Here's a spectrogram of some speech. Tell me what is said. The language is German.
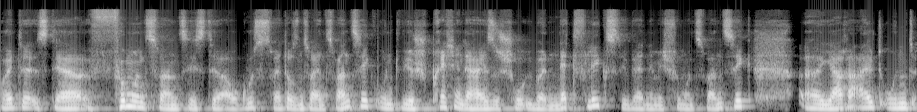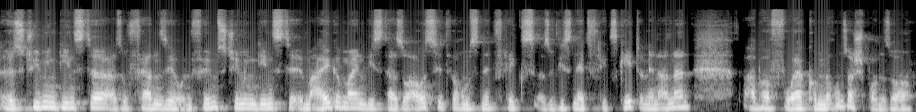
Heute ist der 25. August 2022 und wir sprechen in der Heise Show über Netflix. Sie werden nämlich 25 äh, Jahre alt und äh, Streamingdienste, also Fernseh- und Filmstreamingdienste im Allgemeinen, wie es da so aussieht, warum es Netflix, also wie es Netflix geht und den anderen. Aber vorher kommt noch unser Sponsor.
